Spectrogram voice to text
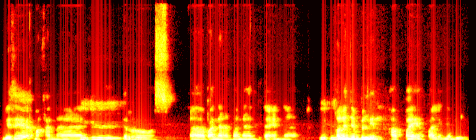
biasanya makanan, Mm-mm. terus uh, pandangan-pandangan kita enak. Mm-mm. Kalau nyebelin, apa yang paling nyebelin?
